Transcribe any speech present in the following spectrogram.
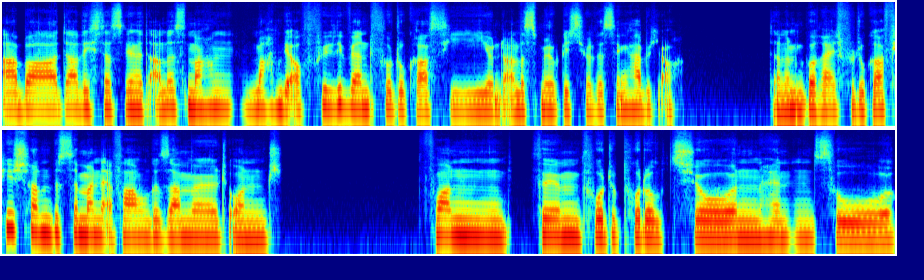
Aber dadurch, dass wir halt alles machen, machen wir auch viel Eventfotografie und alles Mögliche. Und deswegen habe ich auch dann im Bereich Fotografie schon ein bisschen meine Erfahrung gesammelt und von Film, Fotoproduktion hin zu,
